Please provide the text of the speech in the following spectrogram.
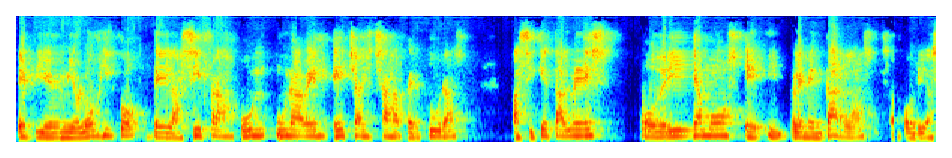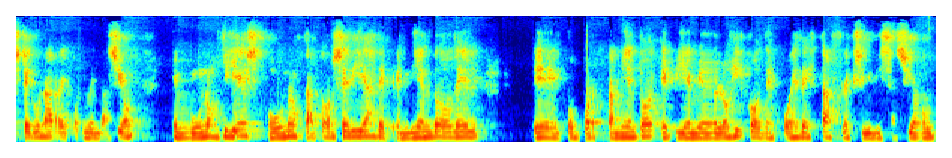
epidemiológico de las cifras una vez hechas esas aperturas, así que tal vez podríamos eh, implementarlas, podría ser una recomendación en unos 10 o unos 14 días, dependiendo del comportamiento epidemiológico después de esta flexibilización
